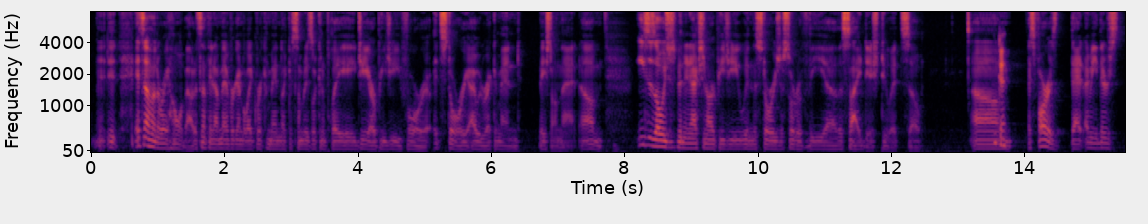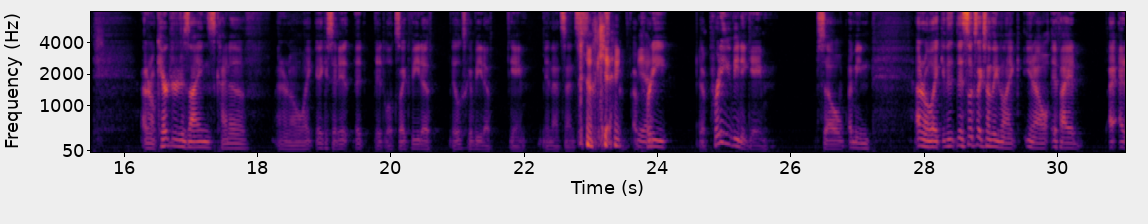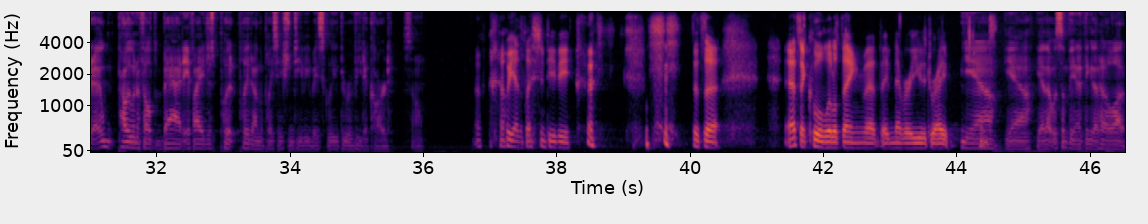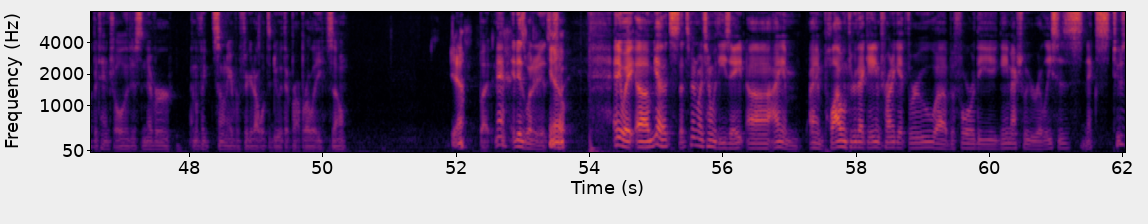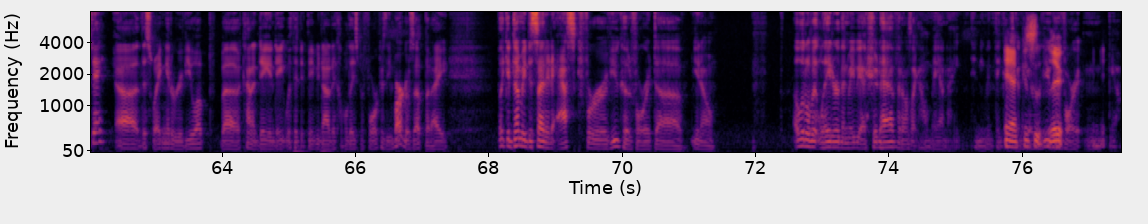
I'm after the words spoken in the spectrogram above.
it, it it's nothing to write home about. It's nothing I'm ever going to like recommend. Like if somebody's looking to play a JRPG for its story, I would recommend based on that. Um, Ys has always just been an action RPG when the story's just sort of the uh, the side dish to it. So, um, Okay. As far as that, I mean, there's, I don't know, character designs kind of, I don't know, like like I said, it it, it looks like Vita. It looks like a Vita game in that sense. Okay, a, a yeah. pretty a pretty Vita game. So I mean, I don't know. Like th- this looks like something like you know, if I had, I, I probably wouldn't have felt bad if I had just put played it on the PlayStation TV basically through a Vita card. So Oh yeah, the PlayStation TV. that's a that's a cool little thing that they've never used right. yeah, yeah, yeah. That was something I think that had a lot of potential and just never. I don't think Sony ever figured out what to do with it properly. So, Yeah. but nah, it is what it is. Yeah. So. Anyway, um, yeah, that's that's been my time with Ys Eight. Uh, I am I am plowing through that game, trying to get through uh, before the game actually releases next Tuesday. Uh, this way, I can get a review up, uh, kind of day and date with it. Maybe not a couple days before because the embargo's up. But I, like a dummy, decided to ask for a review code for it. Uh, you know, a little bit later than maybe I should have, and I was like, oh man, I didn't even think I Yeah, was going to 'cause get a review code for it. And, yeah,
